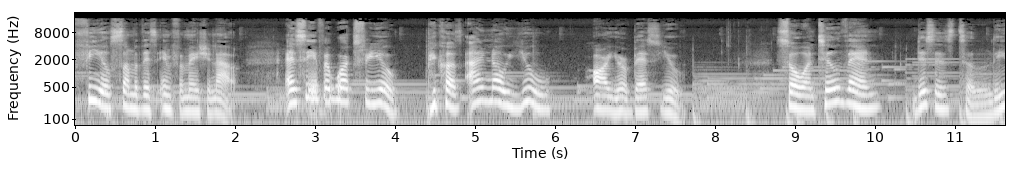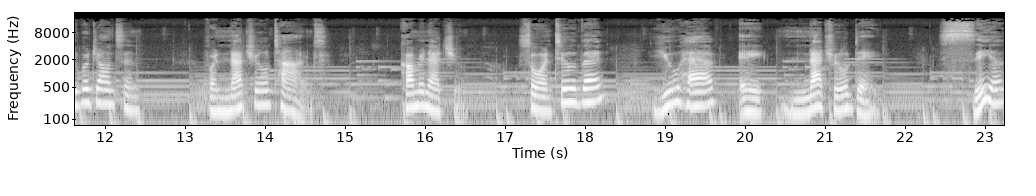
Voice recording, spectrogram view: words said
feel some of this information out and see if it works for you because I know you are your best you. So until then, this is Taliba Johnson for Natural Times coming at you. So until then, you have a natural day. See ya.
